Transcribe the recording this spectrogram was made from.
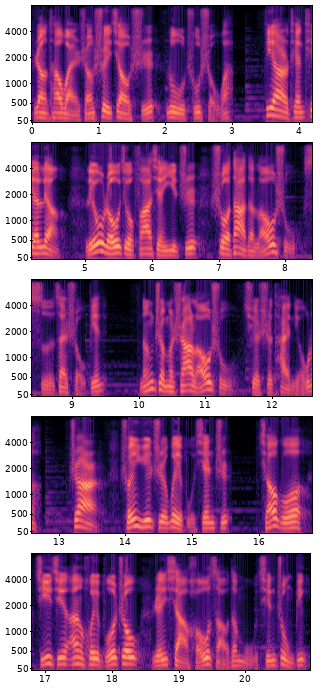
让他晚上睡觉时露出手腕。第二天天亮，刘柔就发现一只硕大的老鼠死在手边。能这么杀老鼠，确实太牛了。之二，淳于志未卜先知。乔国即今安徽亳州人夏侯藻的母亲重病，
